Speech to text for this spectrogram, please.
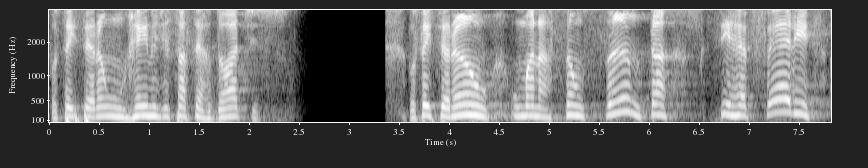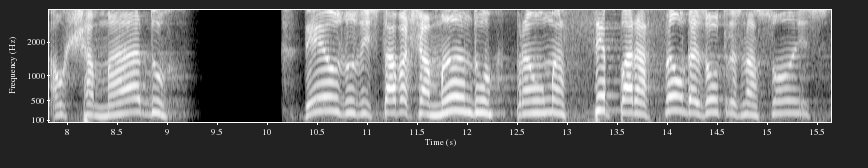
Vocês serão um reino de sacerdotes. Vocês serão uma nação santa. Se refere ao chamado. Deus os estava chamando para uma separação das outras nações.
